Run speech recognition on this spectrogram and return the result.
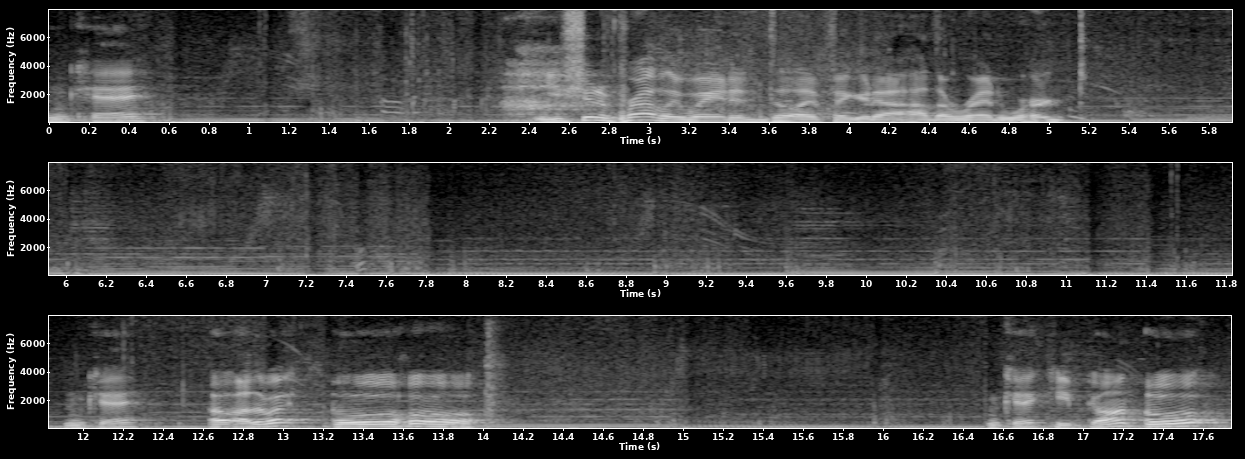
Okay. You should have probably waited until I figured out how the red worked. Okay. Oh, other way. Oh. Okay, keep going. Oh.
